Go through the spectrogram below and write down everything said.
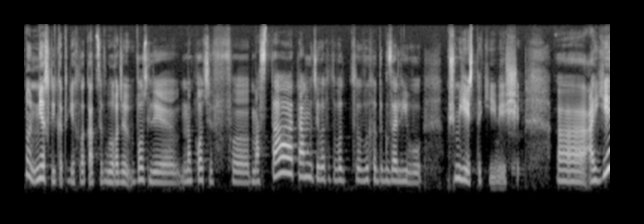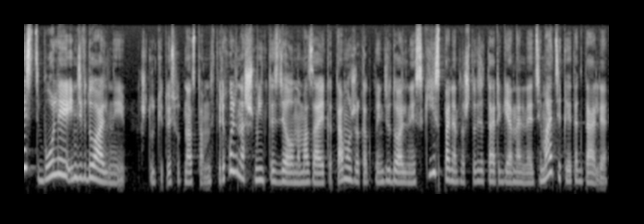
Ну, несколько таких локаций в городе, возле, напротив э, моста, там, где вот это вот выходы к заливу. В общем, есть такие вещи. А а есть более индивидуальные штуки. То есть вот у нас там в переходе на Шмидта сделана мозаика, там уже как бы индивидуальный эскиз, понятно, что взята региональная тематика и так далее.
